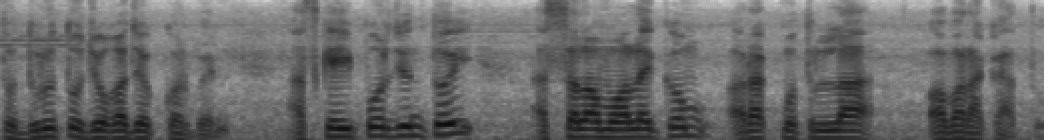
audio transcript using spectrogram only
তো দ্রুত যোগাযোগ করবেন। আজকে এই পর্যন্তই। আসসালামু আলাইকুম, রহমতুল্লাহ অবরাকাতু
